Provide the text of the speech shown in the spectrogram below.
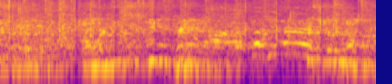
by Martin Hugh Grant, Christopher McDonald,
